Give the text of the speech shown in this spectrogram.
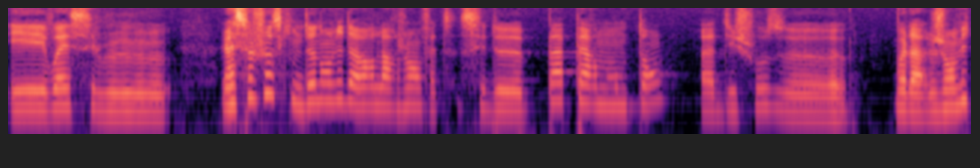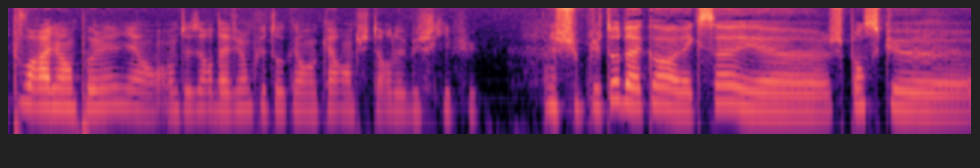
Et ouais, c'est le la seule chose qui me donne envie d'avoir de l'argent en fait, c'est de pas perdre mon temps à des choses. euh, Voilà, j'ai envie de pouvoir aller en Pologne en, en deux heures d'avion plutôt qu'en 48 heures de bus qui pue. Je suis plutôt d'accord avec ça et euh, je pense que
